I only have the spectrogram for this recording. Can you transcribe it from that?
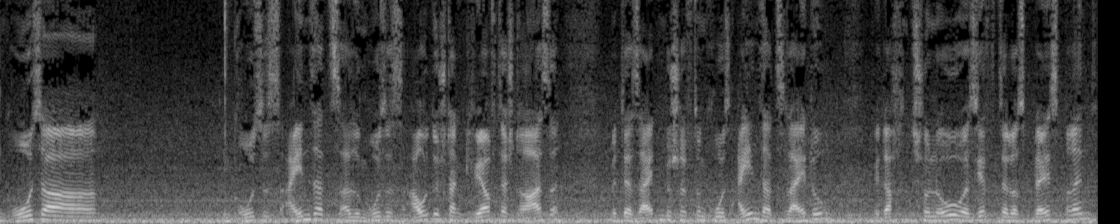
ein großer, ein großes Einsatz, also ein großes Auto stand quer auf der Straße mit der Seitenbeschriftung Groß Einsatzleitung wir dachten schon, oh, was jetzt der Lost Place brennt.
